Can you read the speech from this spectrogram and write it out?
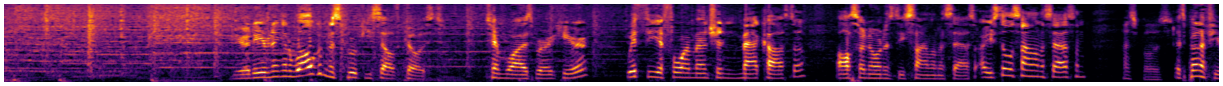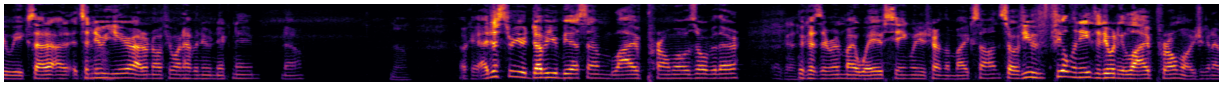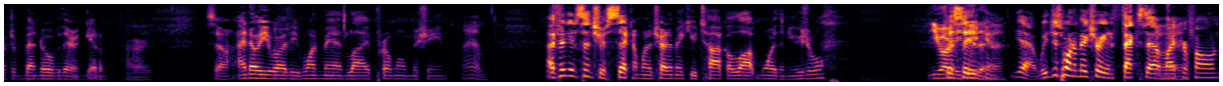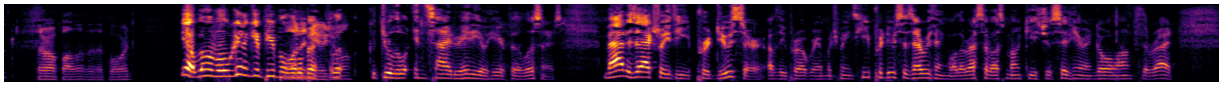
Good evening and welcome to Spooky South Coast. Tim Weisberg here with the aforementioned Matt Costa, also known as the Silent Assassin. Are you still a Silent Assassin? I suppose. It's been a few weeks. I, I, it's a new year. I don't know if you want to have a new nickname. No. No. Okay. I just threw your WBSM live promos over there Okay. because they're in my way of seeing when you turn the mics on. So if you feel the need to do any live promos, you're gonna have to bend over there and get them. All right. So I know you are the one man live promo machine. I am. I figured since you're sick, I'm gonna try to make you talk a lot more than usual. You already Just so did you that. yeah, we just want to make sure he infects that So I- microphone. Throw up all over the board. Yeah, well, we're going to give people a More little than bit, usual. li- do a little inside radio here for the listeners. Matt is actually the producer of the program, which means he produces everything while the rest of us monkeys just sit here and go along for the ride.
